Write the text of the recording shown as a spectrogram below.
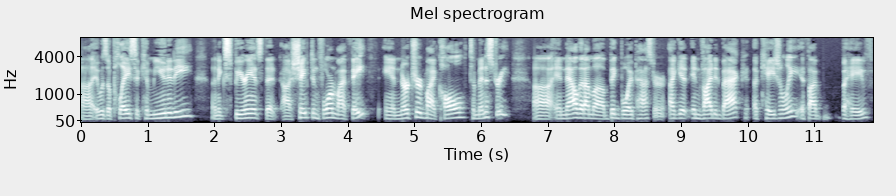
Uh, it was a place, a community, an experience that uh, shaped and formed my faith and nurtured my call to ministry. Uh, and now that I'm a big boy pastor, I get invited back occasionally if I behave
